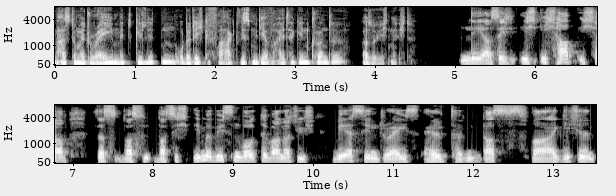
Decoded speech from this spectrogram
hast du mit Ray mitgelitten oder dich gefragt, wie es mit dir weitergehen könnte? Also ich nicht. Nee, also ich, ich, ich habe, ich hab das, was, was ich immer wissen wollte, war natürlich, wer sind Rays Eltern? Das war eigentlich ein,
